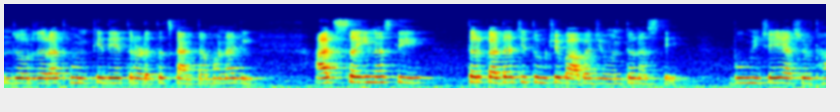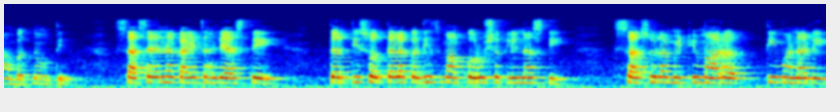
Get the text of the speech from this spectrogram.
जोरजोरात हुंदके देत रडतच कांता म्हणाली आज सई नसती तर कदाचित तुमचे बाबा जिवंत नसते भूमीचेही आसूर थांबत नव्हते. सासऱ्यांना काही झाले असते तर ती स्वतःला कधीच माफ करू शकली नसती. सासूला मिठी मारत ती म्हणाली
